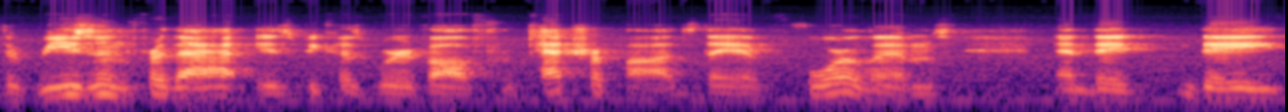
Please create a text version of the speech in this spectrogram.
the reason for that is because we're evolved from tetrapods. They have four limbs, and they they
